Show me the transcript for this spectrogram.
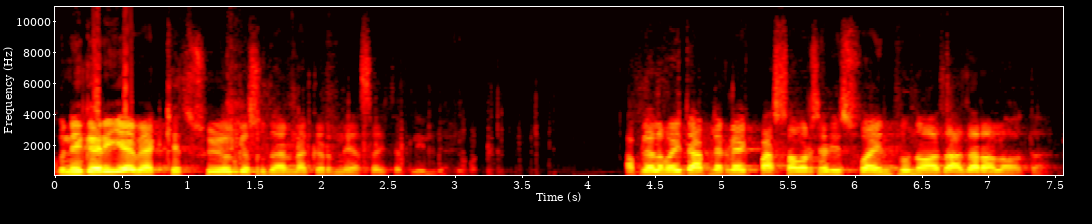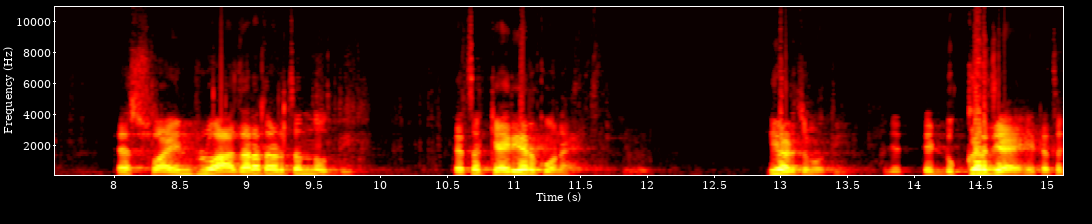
गुन्हेगारी या व्याख्येत सुयोग्य सुधारणा करणे असं याच्यात लिहिलं आहे. आपल्याला माहिती आहे आपल्याकडे एक पाच सहा वर्षाआधी स्वाईन फ्लू नावाचा आजार आला होता. त्या स्वाईन फ्लू आजारात अडचण नव्हती. त्याचं कॅरियर कोण आहे? ही अडचण होती. म्हणजे ते डुक्कर जे आहे हे त्याचं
